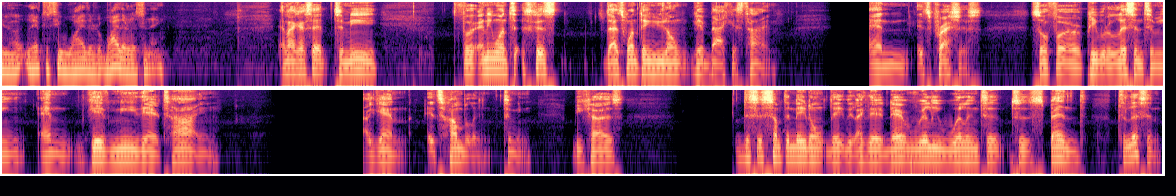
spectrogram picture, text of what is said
You know, they have to see why they're why they're listening. And like I said, to me, for anyone because that's one thing you don't get back is time, and it's precious. So for people to listen to me and give me their time, again, it's humbling to me because this is something they don't they like they they're really willing to to spend to listen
